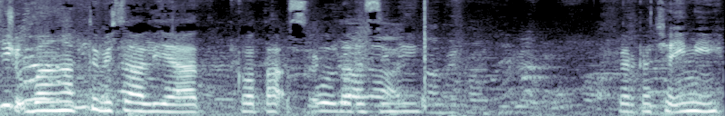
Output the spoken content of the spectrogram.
Lucu banget tuh bisa lihat kota Seoul dari sini. Per kaca ini.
